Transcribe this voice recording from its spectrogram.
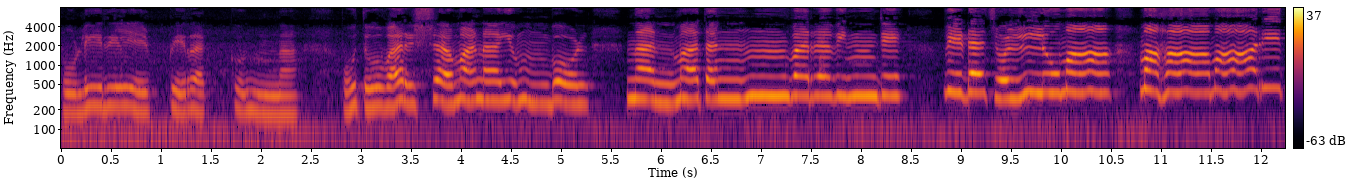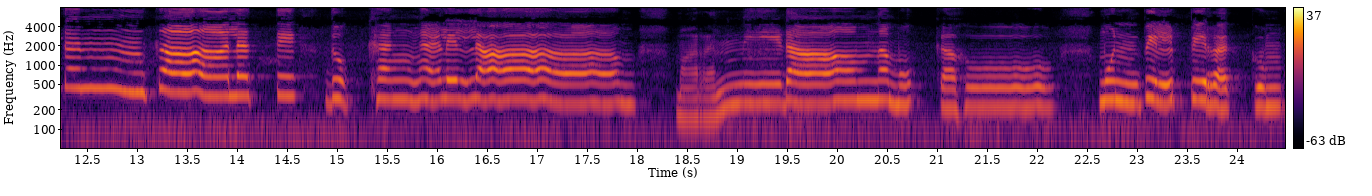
കുളിരിൽ പിറക്കുന്ന പുതുവർഷമണയുമ്പോൾ നന്മ വരവിന്റെ വിട ചൊല്ലുമാ മഹാമാരി തൻ കാലത്തെ ദുഃഖങ്ങളെല്ലാം മറന്നിടാം നമുക്കഹോ മുൻപിൽ പിറക്കും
